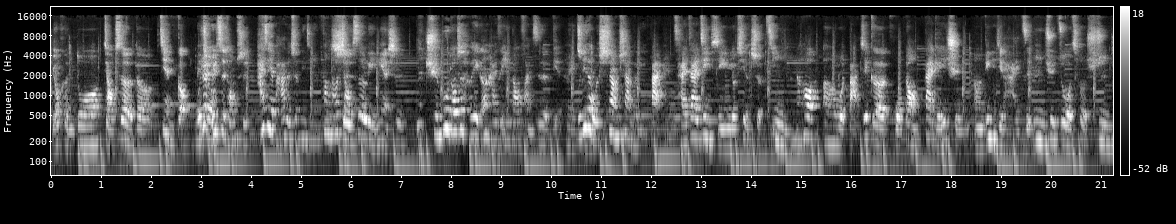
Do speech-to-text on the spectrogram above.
有很多角色的建构。我觉得与此同时，孩子也把他的生命经验放到角色里面，是，是那全部都是可以跟孩子引导反思的点。没。我记得我上上个礼拜才在进行游戏的设计，嗯，然后呃我把这个活动带给一群嗯低年级的孩子，嗯，去做测试。嗯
